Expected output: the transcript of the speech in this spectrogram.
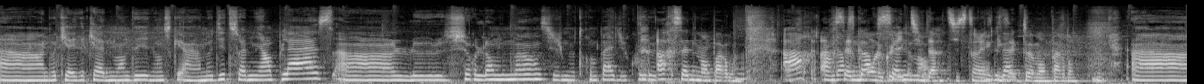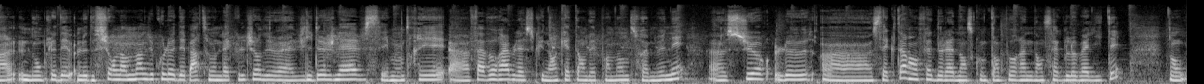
Euh, donc, qui a, qui a demandé donc, qu'un audit soit mis en place. Euh, le surlendemain, si je me trompe pas, du coup. Le... Harcèlement, pardon. Ar harcèlement, le collectif d'artistes, exact. exactement, pardon. Euh, donc, le, le, surlendemain, du coup, le département de la culture de la ville de Genève s'est montré euh, favorable à ce qu'une enquête indépendante soit menée euh, sur le secteur, en fait, de la danse contemporaine dans sa globalité. Donc,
